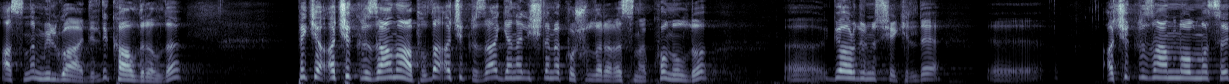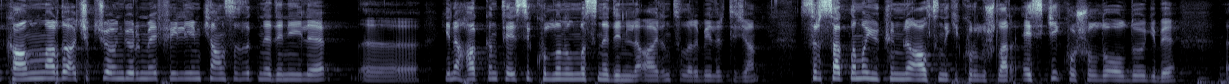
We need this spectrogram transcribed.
aslında mülga edildi, kaldırıldı. Peki açık rıza ne yapıldı? Açık rıza genel işleme koşulları arasına konuldu. Ee, gördüğünüz şekilde e, açık rızanın olması, kanunlarda açıkça öngörülme, fiili imkansızlık nedeniyle e, yine hakkın tesisi kullanılması nedeniyle ayrıntıları belirteceğim. Sır saklama yükümlülüğü altındaki kuruluşlar eski koşulda olduğu gibi e,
